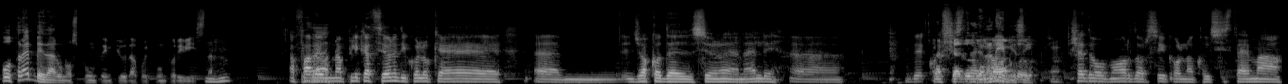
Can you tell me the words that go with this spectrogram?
potrebbe dare uno spunto in più da quel punto di vista. Mhm. A fare Esatto. un'applicazione di quello che è ehm, il gioco del Signore degli Anelli. eh, de- col La Shadow sistema-. Mordor. Shadow of Mordor, sì, con, col sistema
